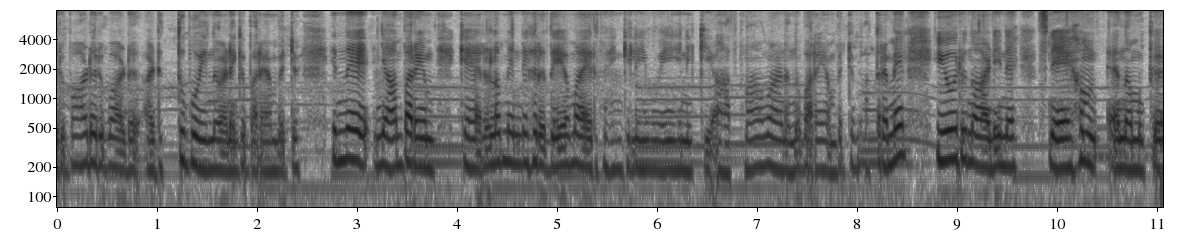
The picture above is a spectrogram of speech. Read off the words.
ഒരുപാട് ഒരുപാട് അടുത്തുപോയി എന്ന് വേണമെങ്കിൽ പറയാൻ പറ്റും. ഇന്ന് ഞാൻ പറയും കേരളം എന്റെ ഹൃദയമായിരുന്നുവെങ്കിൽ എനിക്ക് ആത്മാവാണെന്ന് പറയാൻ പറ്റും. അത്രമേൽ ഈ ഒരു നാടിനെ സ്നേഹം നമുക്ക്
